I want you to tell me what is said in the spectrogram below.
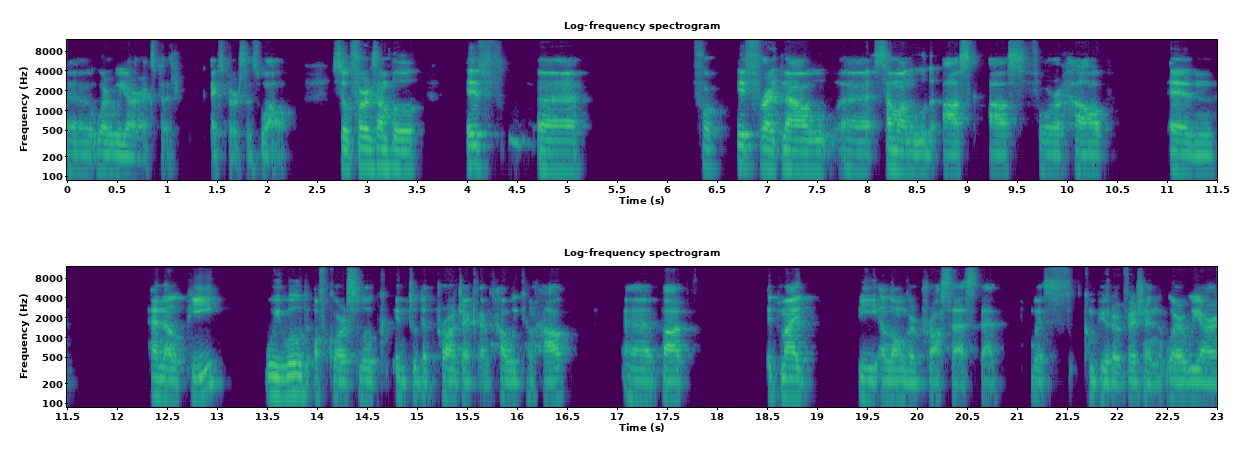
uh, where we are expert, experts as well. So for example, if uh, for if right now uh, someone would ask us for help in NLP, we would of course look into the project and how we can help, uh, but it might be a longer process that with computer vision where we are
